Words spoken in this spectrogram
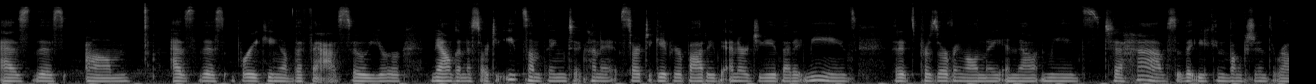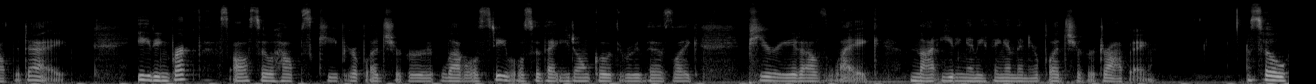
as this um, as this breaking of the fast. So you're now going to start to eat something to kind of start to give your body the energy that it needs, that it's preserving all night and now it needs to have so that you can function throughout the day. Eating breakfast also helps keep your blood sugar levels stable so that you don't go through this like period of like not eating anything and then your blood sugar dropping so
